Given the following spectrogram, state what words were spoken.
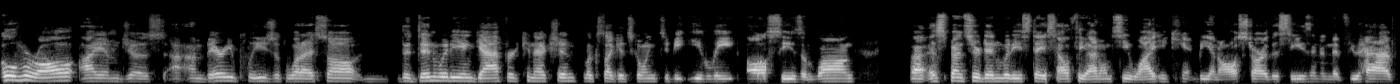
overall, I am just I'm very pleased with what I saw. The Dinwiddie and Gafford connection looks like it's going to be elite all season long. Uh, as Spencer Dinwiddie stays healthy, I don't see why he can't be an all star this season. And if you have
